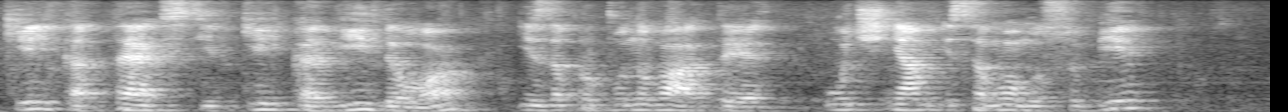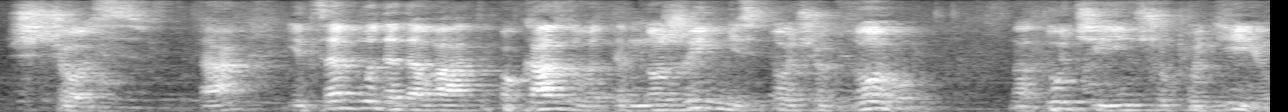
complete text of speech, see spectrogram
кілька текстів, кілька відео і запропонувати учням і самому собі щось. Так? І це буде давати, показувати множинність точок зору на ту чи іншу подію.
